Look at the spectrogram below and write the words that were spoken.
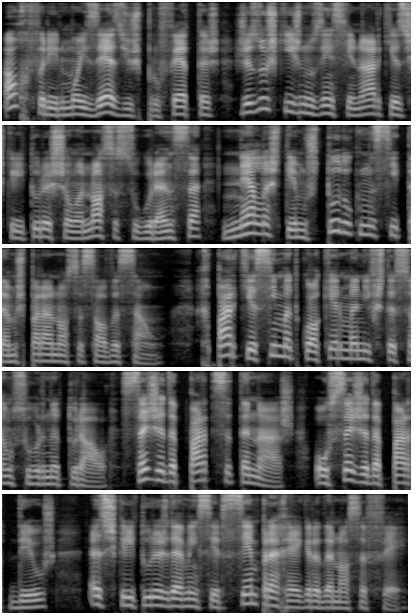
Ao referir Moisés e os profetas, Jesus quis nos ensinar que as Escrituras são a nossa segurança, nelas temos tudo o que necessitamos para a nossa salvação. Repare que, acima de qualquer manifestação sobrenatural, seja da parte de Satanás ou seja da parte de Deus, as Escrituras devem ser sempre a regra da nossa fé.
